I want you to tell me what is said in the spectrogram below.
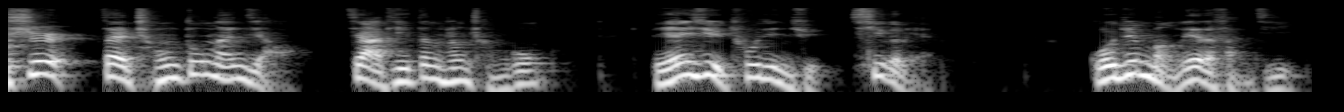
师在城东南角。架梯登城成功，连续突进去七个连，国军猛烈的反击，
